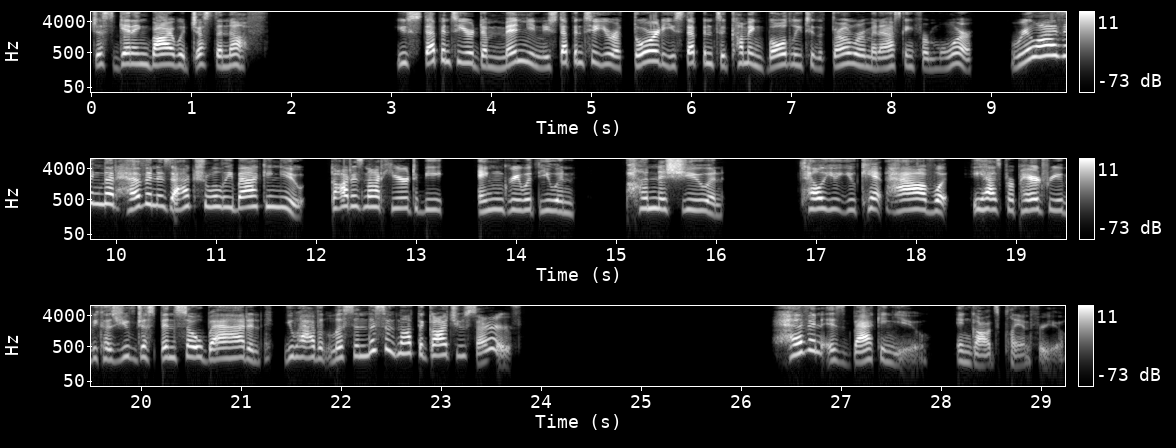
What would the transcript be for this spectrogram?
just getting by with just enough. You step into your dominion, you step into your authority, you step into coming boldly to the throne room and asking for more, realizing that heaven is actually backing you. God is not here to be angry with you and punish you and tell you you can't have what he has prepared for you because you've just been so bad and you haven't listened. This is not the God you serve. Heaven is backing you in God's plan for you.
